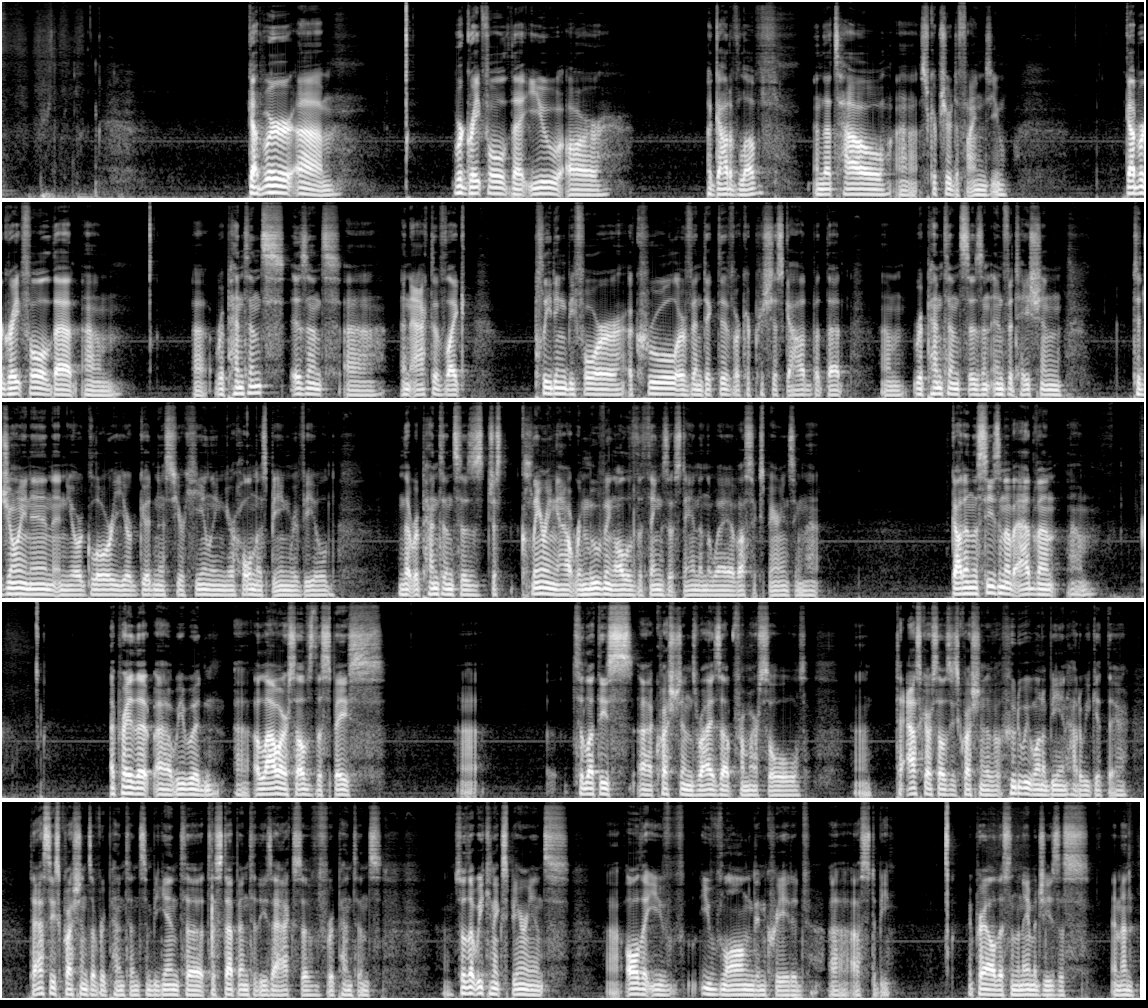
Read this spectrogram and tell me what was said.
God, we're, um, we're grateful that you are a God of love and that's how uh, Scripture defines you. God, we're grateful that um, uh, repentance isn't uh, an act of like pleading before a cruel or vindictive or capricious God, but that um, repentance is an invitation to join in in your glory, your goodness, your healing, your wholeness being revealed. And that repentance is just clearing out, removing all of the things that stand in the way of us experiencing that. God, in the season of Advent, um, I pray that uh, we would uh, allow ourselves the space uh, to let these uh, questions rise up from our souls, uh, to ask ourselves these questions of who do we want to be and how do we get there, to ask these questions of repentance and begin to, to step into these acts of repentance um, so that we can experience uh, all that you've, you've longed and created us to be. We pray all this in the name of Jesus. Amen.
